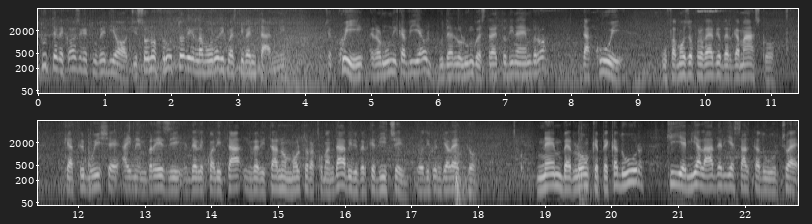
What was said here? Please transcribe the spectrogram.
Tutte le cose che tu vedi oggi sono frutto del lavoro di questi vent'anni. Cioè, qui era un'unica via, il budello lungo e stretto di Nembro, da cui un famoso proverbio bergamasco che attribuisce ai nembresi delle qualità in verità non molto raccomandabili perché dice, lo dico in dialetto, nember lonche peccadur, chi è mia ladri è saltadur, cioè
